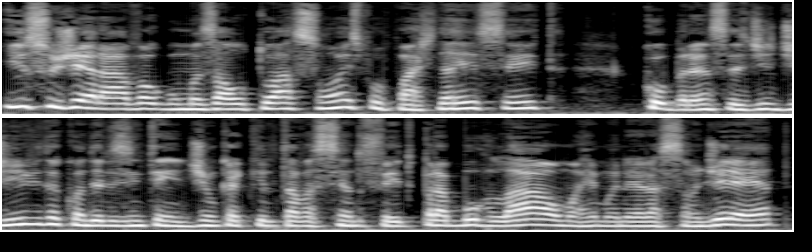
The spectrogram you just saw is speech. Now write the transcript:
Isso gerava algumas autuações por parte da Receita, cobranças de dívida, quando eles entendiam que aquilo estava sendo feito para burlar uma remuneração direta.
